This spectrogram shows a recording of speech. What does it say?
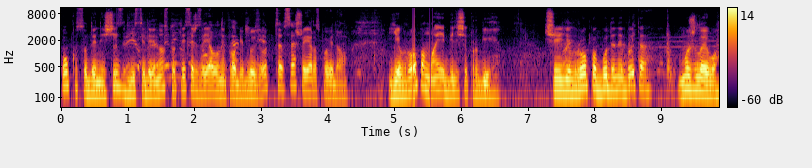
Focus 1.6, 290 тисяч заявлений пробіг. Друзі, от це все, що я розповідав. Європа має більші пробіги. Чи Європа буде не бита? Можливо.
